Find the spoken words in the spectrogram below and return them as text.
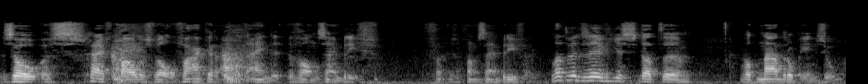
zo schrijft Paulus wel vaker aan het einde van zijn brief. Van zijn brieven. Laten we dus eventjes dat uh, wat nader op inzoomen.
